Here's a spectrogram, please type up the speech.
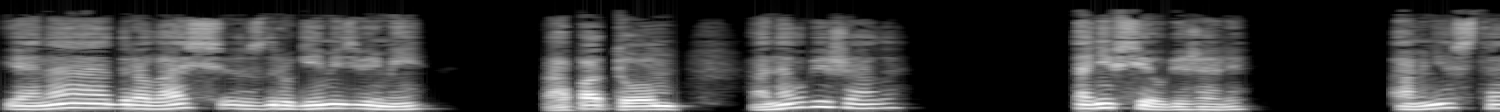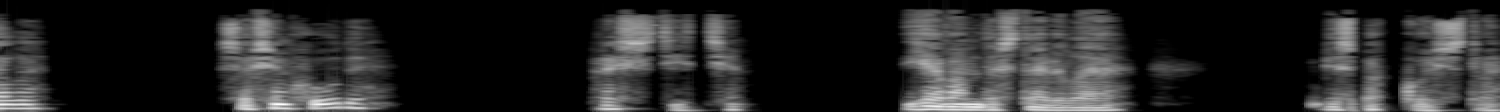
и она дралась с другими зверьми. А потом она убежала. Они все убежали. А мне стало совсем худо. Простите, я вам доставила беспокойство.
